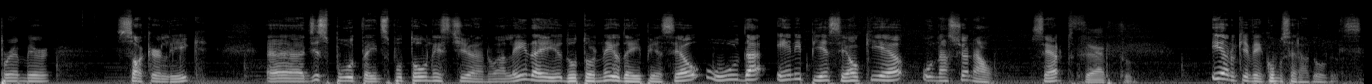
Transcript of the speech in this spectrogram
Premier Soccer League, eh, disputa e disputou neste ano, além da, do torneio da APSL, o da NPSL, que é o nacional, certo? Certo. E ano que vem, como será, Douglas?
